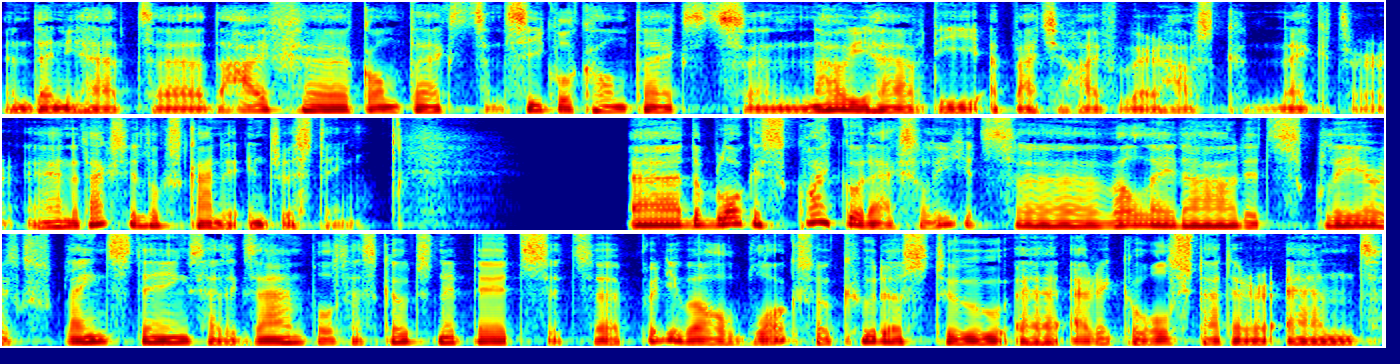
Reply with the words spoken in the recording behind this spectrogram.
and then you had uh, the Hive uh, contexts and SQL contexts, and now you have the Apache Hive Warehouse connector, and it actually looks kind of interesting. Uh, the blog is quite good actually. It's uh, well laid out. It's clear. It explains things, has examples, has code snippets. It's a pretty well blog. So kudos to uh, Eric Wohlstadter and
